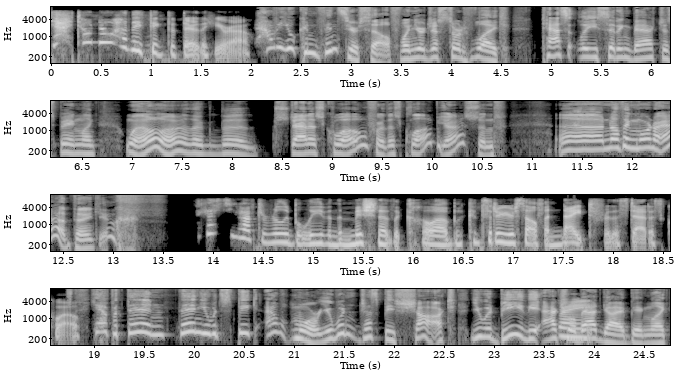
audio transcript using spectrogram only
yeah, I don't know how they think that they're the hero. how do you convince yourself when you're just sort of like tacitly sitting back, just being like, well, uh, the the status quo for this club, yes, and uh, nothing more to add, thank you. I guess you have to really believe in the mission of the club. Consider yourself a knight for the status quo. Yeah, but then then you would speak out more. You wouldn't just be shocked. You would be the actual Right. bad guy being like,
